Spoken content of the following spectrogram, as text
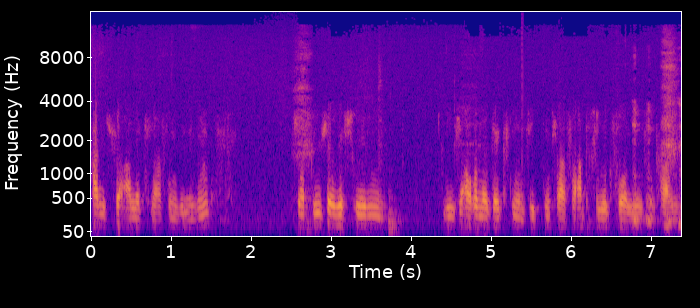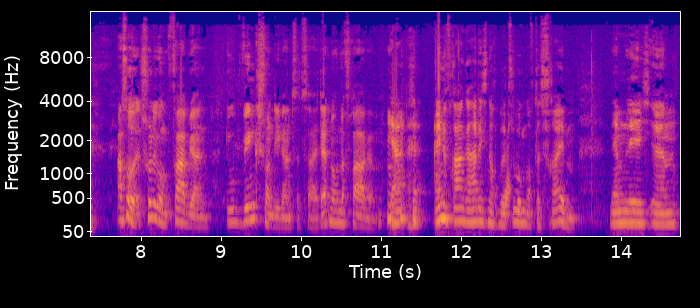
kann ich für alle Klassen lesen. Ich habe Bücher geschrieben, die ich auch in der sechsten und siebten Klasse absolut vorlesen kann. Achso, Entschuldigung, Fabian, du winkst schon die ganze Zeit. Der hat noch eine Frage. Ja, eine Frage hatte ich noch bezogen auf das Schreiben. Nämlich, ähm,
